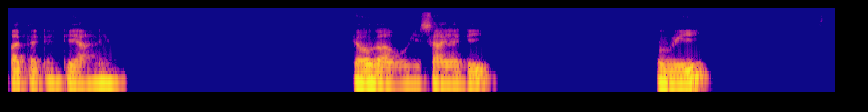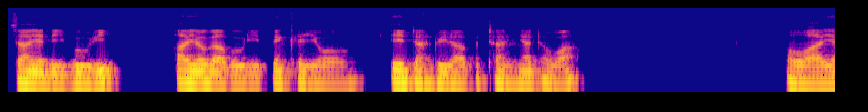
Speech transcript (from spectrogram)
ပတ်သက်တဲ့တရားလေးယောဂဝိစာယတိဘူရိစာယတိဘူရိအာယောဂဘူရိသင်္ခယောဧတံတွေရာပဋ္ဌာညတဝ ဘဝယ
